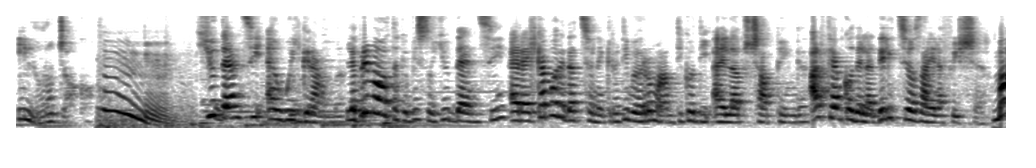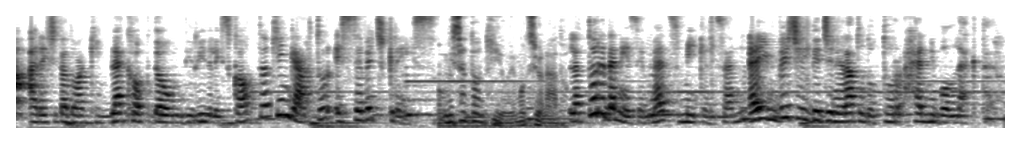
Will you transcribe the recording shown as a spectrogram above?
il loro gioco. Hugh Dancy è Will Graham. La prima volta che ho visto Hugh Dancy era il caporedazione creativo e romantico di I Love Shopping, al fianco della deliziosa Ayla Fisher, ma ha recitato anche in Black Hawk Down di Ridley Scott, King Arthur e Savage Grace. Mi sento anch'io emozionato. L'attore danese Mads Mikkelsen è invece il degenerato dottor Hannibal Lecter.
